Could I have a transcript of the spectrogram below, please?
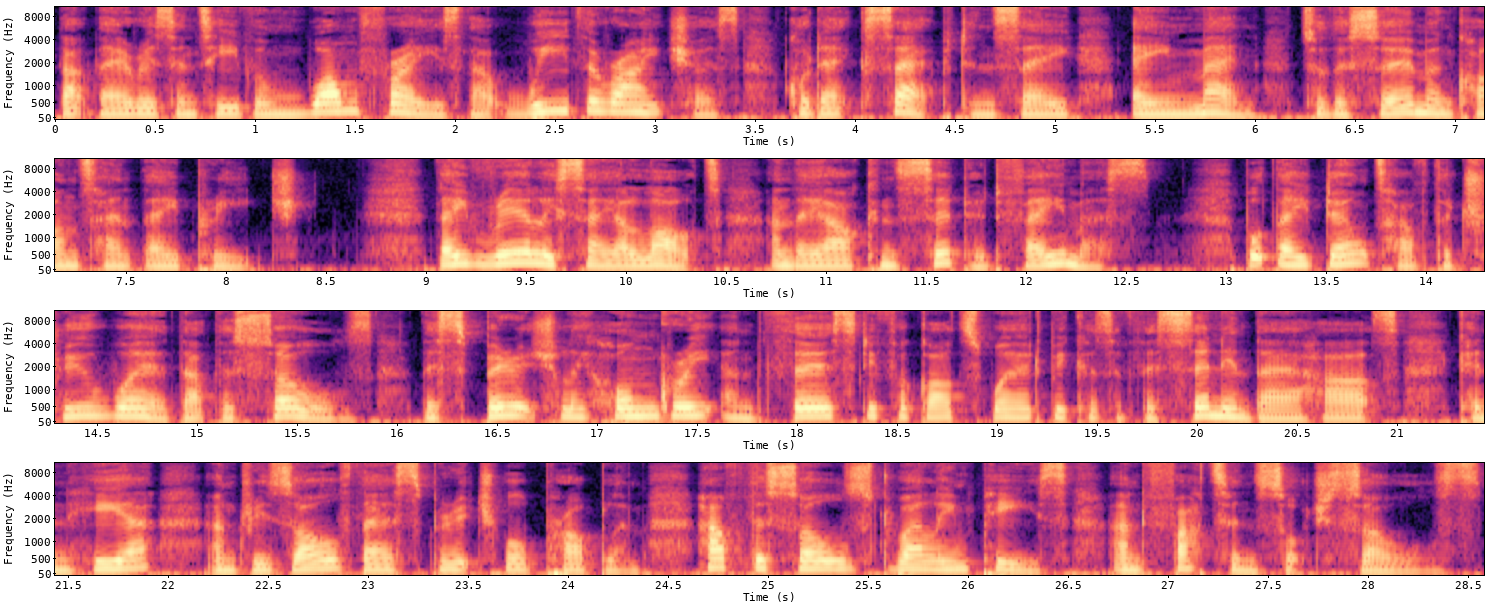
that there isn't even one phrase that we, the righteous, could accept and say Amen to the sermon content they preach. They really say a lot and they are considered famous but they don't have the true word that the souls, the spiritually hungry and thirsty for God's word because of the sin in their hearts, can hear and resolve their spiritual problem, have the souls dwell in peace and fatten such souls.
